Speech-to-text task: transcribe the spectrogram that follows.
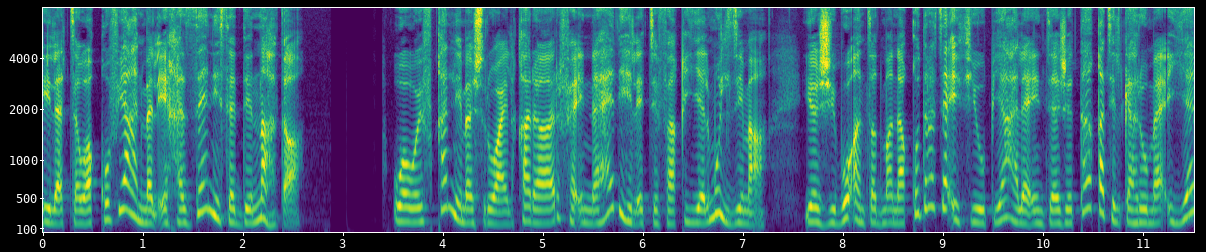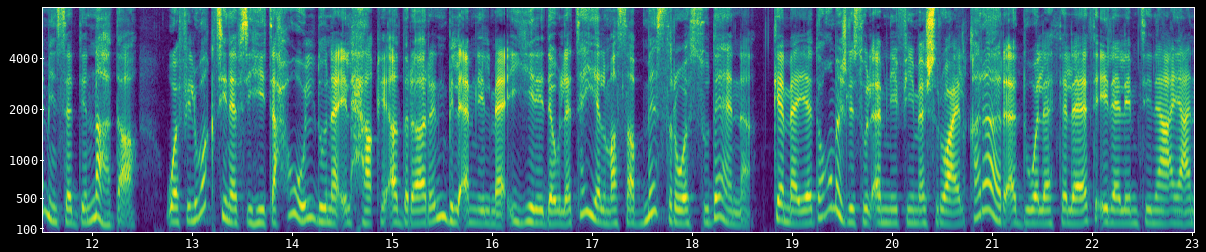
إلى التوقف عن ملء خزان سد النهضة. ووفقا لمشروع القرار فإن هذه الاتفاقية الملزمة يجب أن تضمن قدرة إثيوبيا على إنتاج الطاقة الكهرومائية من سد النهضة. وفي الوقت نفسه تحول دون إلحاق أضرار بالأمن المائي لدولتي المصب مصر والسودان. كما يدعو مجلس الأمن في مشروع القرار الدول الثلاث إلى الامتناع عن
